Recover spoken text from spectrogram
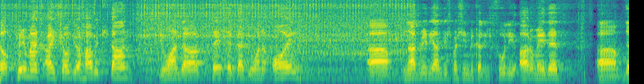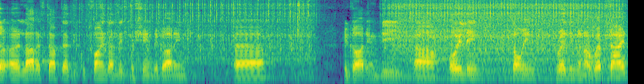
so pretty much I showed you how it's done. You want the places that you want to oil. Um, not really on this machine because it's fully automated. Um, there are a lot of stuff that you could find on this machine regarding uh, regarding the um, oiling, sewing, threading on our website.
